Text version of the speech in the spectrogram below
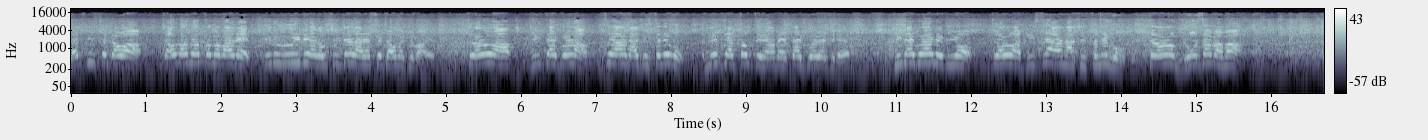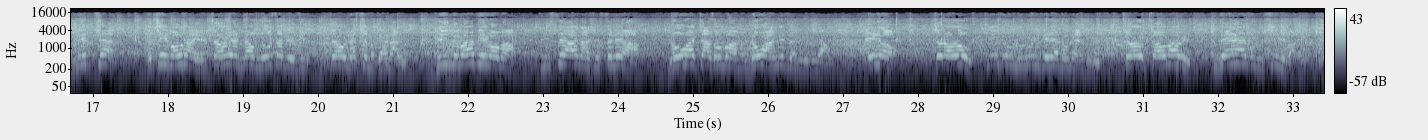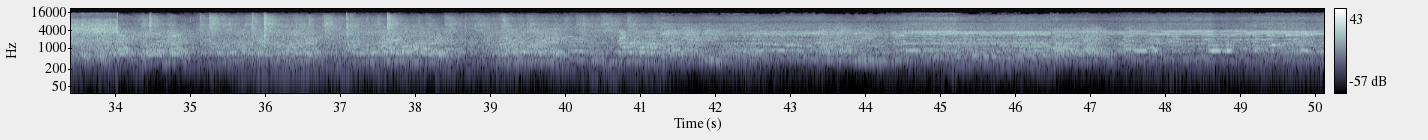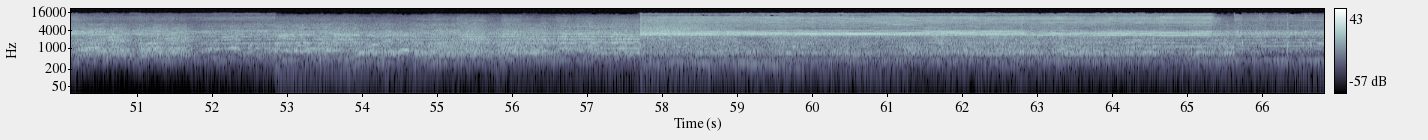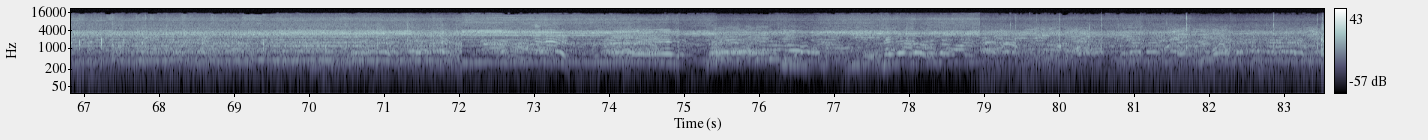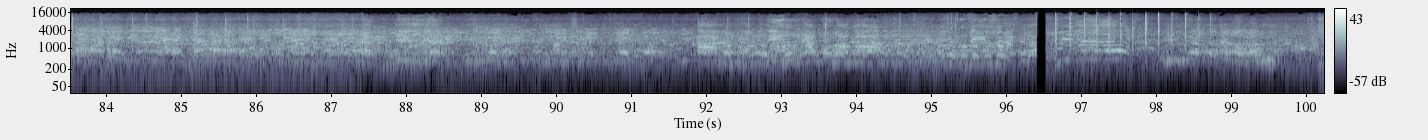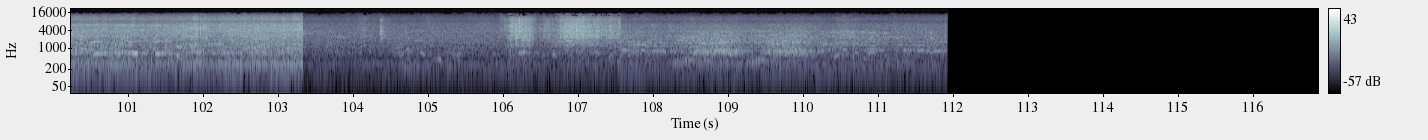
လက်ရှိစစ်တောင်းကကျောင်းသားများတမကားနဲ့ပြည်သူလူထုတွေအလုံးရှင်းကြလာတဲ့စစ်တောင်းပဲဖြစ်ပါတယ်ကျွန်တော်တို့ကဒီတိုက်ပွဲကဆရာနာရှင်စနစ်ကိုအမြင့်ပြတ်တုံ့တင်ရမယ့်တိုက်ပွဲပဲဖြစ်တယ်ဒီတိုက်ပွဲကနေပြီးတော့ကျွန်တော်တို့ကဒီဆရာနာရှင်စနစ်ကိုကျွန်တော်တို့မျိုးသားပါမှအမြင့်ပြတ်မချိန်ပေါင်းနိုင်ရင်ကျွန်တော်တို့ရဲ့နောက်မျိုးသက်တွေပြီးကျွန်တော်လက်စမကမ်းနိုင်ဘူးဒီမြန်မာပြည်ပေါ်မှာဒီဆရာနာရှင်စနစ်ဟာလုံးဝကြာဆုံးသွားမယ်လုံးဝအမြင့်တွယ်လို့မရဘူးအဲဒီတော့ ကျွန်တော်တို့ပြည်သူလူထုတွေတဲ့အလုံးနဲ့အတူကျွန်တော်တို့ចောင်းသားတွေအများအားဖြင့်ရှိနေပါတယ်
